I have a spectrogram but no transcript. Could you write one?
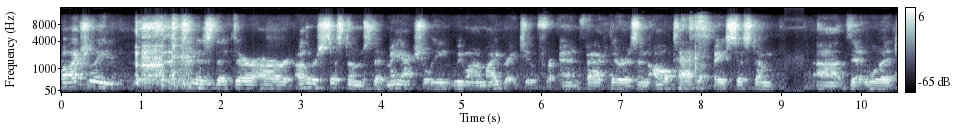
Well, actually, the is that there are other systems that may actually, we want to migrate to. For- and In fact, there is an all tablet-based system uh, that would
